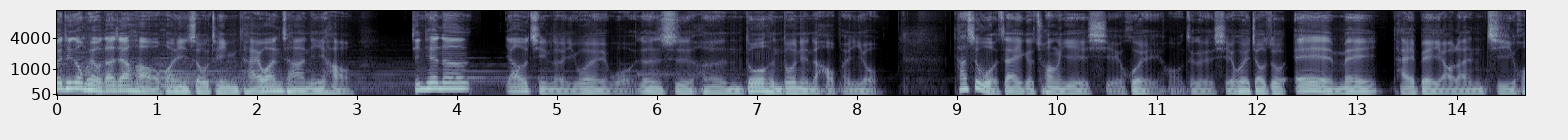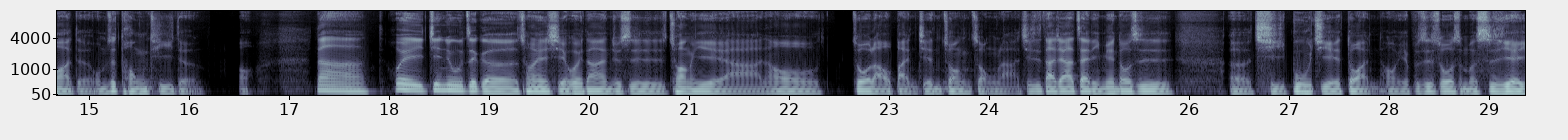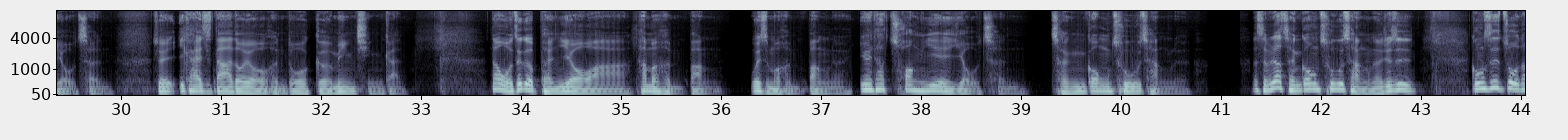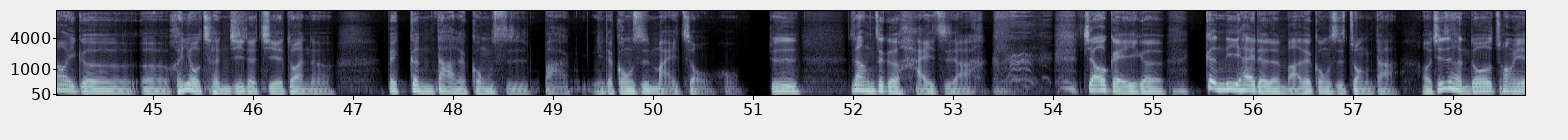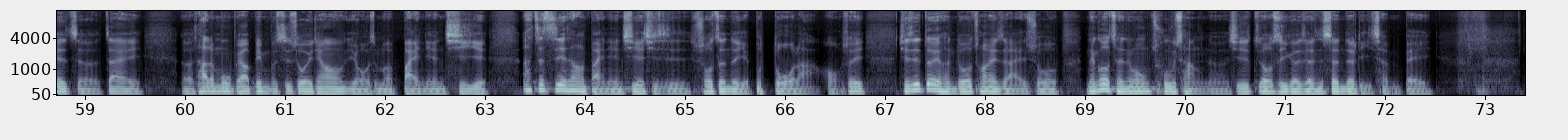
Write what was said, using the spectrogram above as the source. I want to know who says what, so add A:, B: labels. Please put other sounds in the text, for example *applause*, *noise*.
A: 各位听众朋友，大家好，欢迎收听台湾茶你好。今天呢，邀请了一位我认识很多很多年的好朋友，他是我在一个创业协会哦，这个协会叫做 AMA 台北摇篮计划的，我们是同梯的哦。那会进入这个创业协会，当然就是创业啊，然后做老板兼壮中啦。其实大家在里面都是。呃，起步阶段哦，也不是说什么事业有成，所以一开始大家都有很多革命情感。那我这个朋友啊，他们很棒，为什么很棒呢？因为他创业有成，成功出场了。那什么叫成功出场呢？就是公司做到一个呃很有成绩的阶段呢，被更大的公司把你的公司买走哦，就是让这个孩子啊。*laughs* 交给一个更厉害的人把这公司壮大哦。其实很多创业者在呃他的目标并不是说一定要有什么百年企业啊，这世界上的百年企业其实说真的也不多啦哦。所以其实对很多创业者来说，能够成功出场呢，其实都是一个人生的里程碑。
